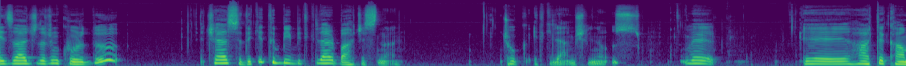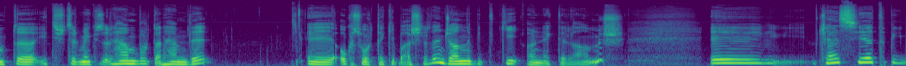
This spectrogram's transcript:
eczacıların kurduğu Chelsea'deki tıbbi bitkiler bahçesinden çok etkilenmiş Linnaeus. Ve e, Harte kampta yetiştirmek üzere hem buradan hem de e, Oxford'daki başlardan canlı bitki örnekleri almış. E, Chelsea'ye tabii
